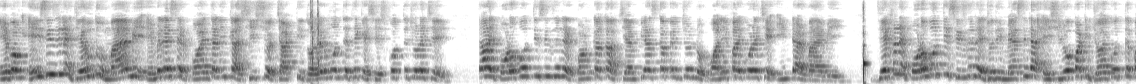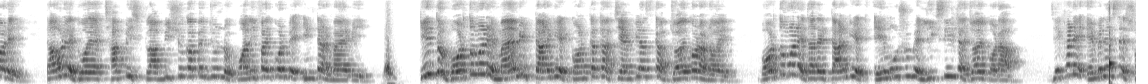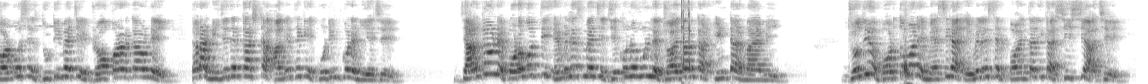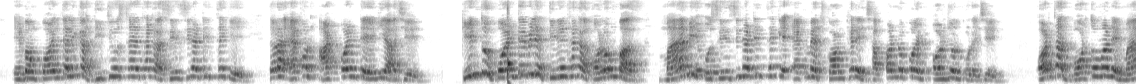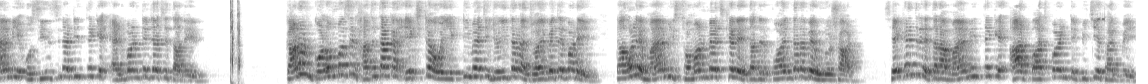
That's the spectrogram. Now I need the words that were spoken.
এবং এই সিজনে যেহেতু মায়ামি এমএলএস এর পয়েন্ট তালিকা শীর্ষ চারটি দলের মধ্যে থেকে শেষ করতে চলেছে তাই পরবর্তী সিজনের কনকাকাপ চ্যাম্পিয়ন্স কাপের জন্য কোয়ালিফাই করেছে ইন্টার মায়ামি যেখানে পরবর্তী সিজনে যদি মেসিরা এই শিরোপাটি জয় করতে পারে, তাহলে দু ক্লাব বিশ্বকাপের জন্য কোয়ালিফাই করবে ইন্টার মায়ামি কিন্তু বর্তমানে মায়ামির টার্গেট কনকাকাপ চ্যাম্পিয়ন্স কাপ জয় করা নয়। বর্তমানে তাদের টার্গেট এই মৌসুমে লিগ সিলটা জয় করা। যেখানে এমএলএস এর সর্বশেষ দুটি ম্যাচে ড্র করার কারণে তারা নিজেদের কাজটা আগে থেকে কঠিন করে নিয়েছে। যার কারণে পরবর্তী এমএলএস ম্যাচে যে কোনো মূল্যে জয় দরকার ইন্টার মায়ামি যদিও বর্তমানে মেসিরা এমএলএস এর পয়েন্ট তালিকা শীর্ষে আছে এবং পয়েন্ট তালিকা দ্বিতীয় স্থানে থাকা সিনসিনাটির থেকে তারা এখন আট পয়েন্টে এগিয়ে আছে। কিন্তু পয়েন্ট টেবিলে তিনে থাকা কলম্বাস মায়ামি ও সিনসিনাটির থেকে এক ম্যাচ কম খেলেই ছাপ্পান্ন পয়েন্ট অর্জন করেছে। অর্থাৎ বর্তমানে মায়ামি ও সিনসিনাটির থেকে অ্যাডভান্টেজ আছে তাদের। কারণ কলম্বাসের হাতে থাকা এক্সট্রা ওই একটি ম্যাচে যদি তারা জয় পেতে পারে, তাহলে মায়ামি সমান ম্যাচ খেলে তাদের পয়েন্ট দাঁড়াবে উনষাট সেক্ষেত্রে তারা মায়ামির থেকে আর পাঁচ পয়েন্টে পিছিয়ে থাকবে।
